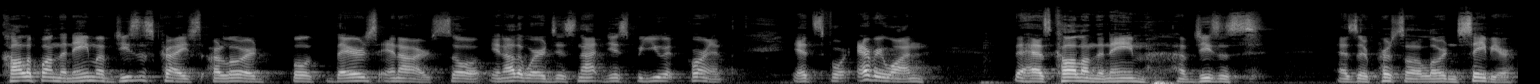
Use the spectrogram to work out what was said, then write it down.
call upon the name of Jesus Christ our Lord, both theirs and ours. So, in other words, it's not just for you at Corinth, it's for everyone that has called on the name of Jesus as their personal Lord and Savior.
